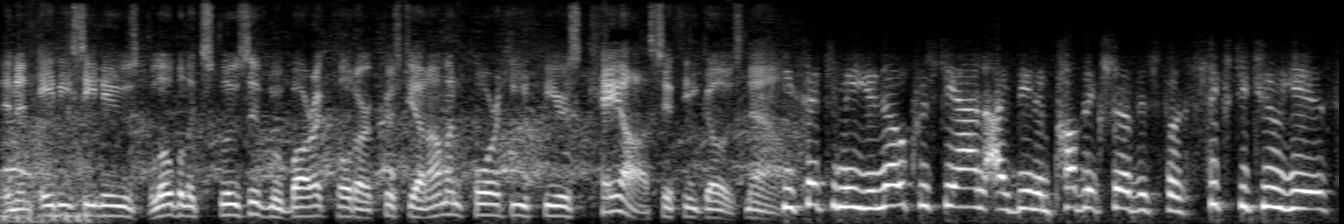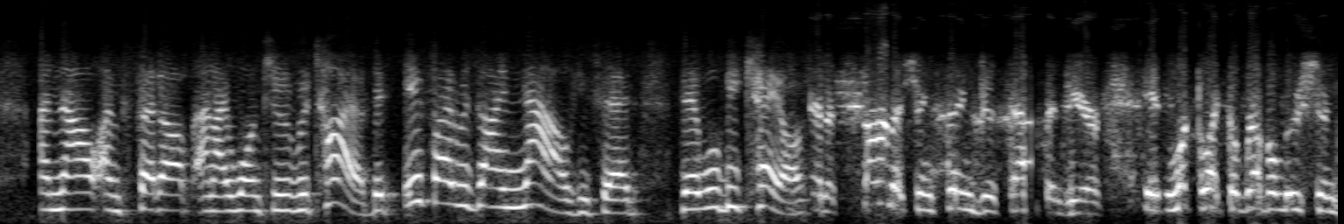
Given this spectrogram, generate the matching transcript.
In an ABC News global exclusive, Mubarak told our Christiane Amanpour he fears chaos if he goes now. He said to me, You know, Christiane, I've been in public service for 62 years and now I'm fed up and I want to retire. But if I resign now, he said, there will be chaos. An astonishing thing just happened here. It looked like the revolution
